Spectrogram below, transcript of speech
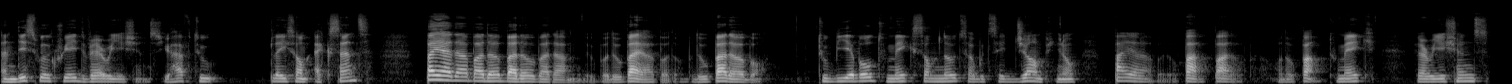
and this will create variations. You have to play some accents to be able to make some notes, I would say jump, you know, to make variations,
